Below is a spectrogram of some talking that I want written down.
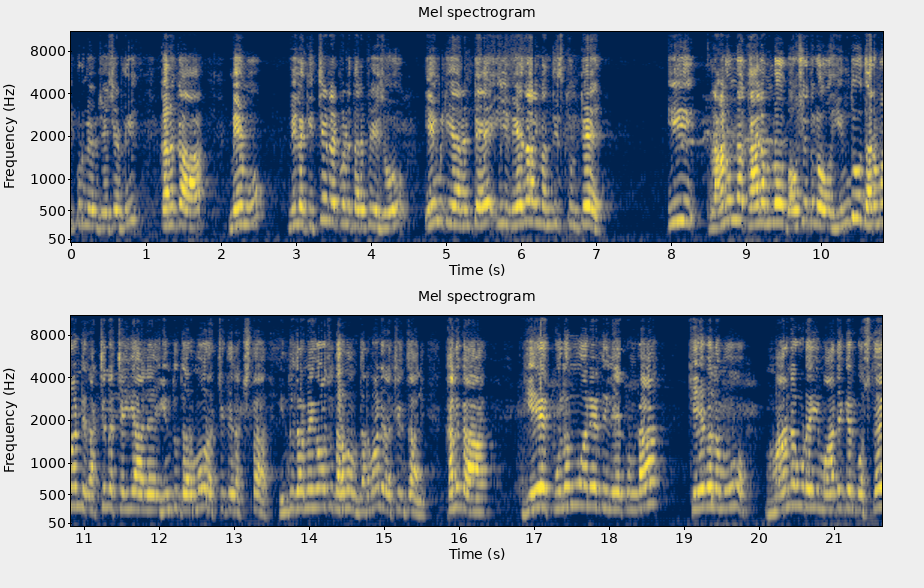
ఇప్పుడు మేము చేసేది. కనుక మేము వీళ్ళకి ఇచ్చేటటువంటి తరఫీజు ఏమిటి అని అంటే ఈ వేదాలను అందిస్తుంటే ఈ రానున్న కాలంలో భవిష్యత్తులో హిందూ ధర్మాన్ని రక్షణ చెయ్యాలి. హిందూ ధర్మం రక్షిత రక్షిత. హిందూ ధర్మే కావచ్చు ధర్మం ధర్మాన్ని రక్షించాలి. కనుక ఏ కులము అనేది లేకుండా కేవలము మానవుడై మా దగ్గరికి వస్తే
